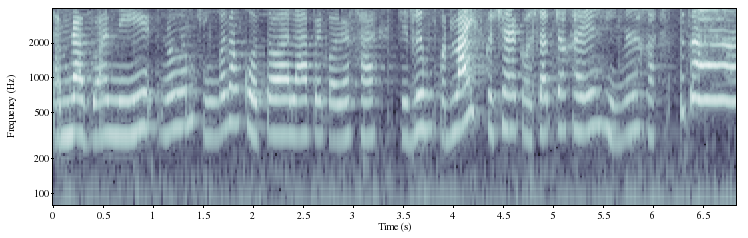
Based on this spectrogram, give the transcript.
สำหรับวันนี้น้องน้ำขิงก็ต้องขอตัวลาไปก่อนนะคะ อย่าลืมกดไลค์ กดแชร์ กดซับสไครต์ให้ขิงด้วยนะคะ บ๊ายบาย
